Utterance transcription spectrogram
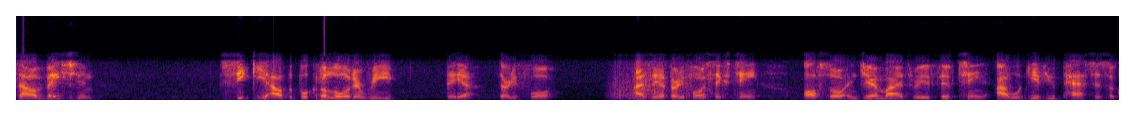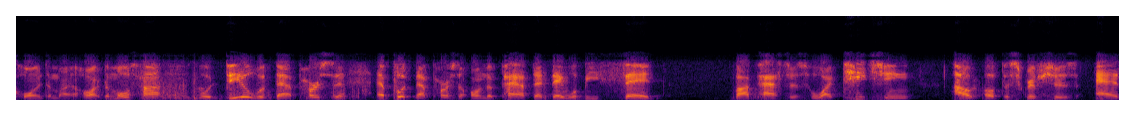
salvation, seek ye out the book of the Lord and read Isaiah 34, Isaiah 34 and 16. Also in Jeremiah 3 and 15, I will give you pastors according to my heart. The Most High will deal with that person and put that person on the path that they will be fed by pastors who are teaching out of the scriptures as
